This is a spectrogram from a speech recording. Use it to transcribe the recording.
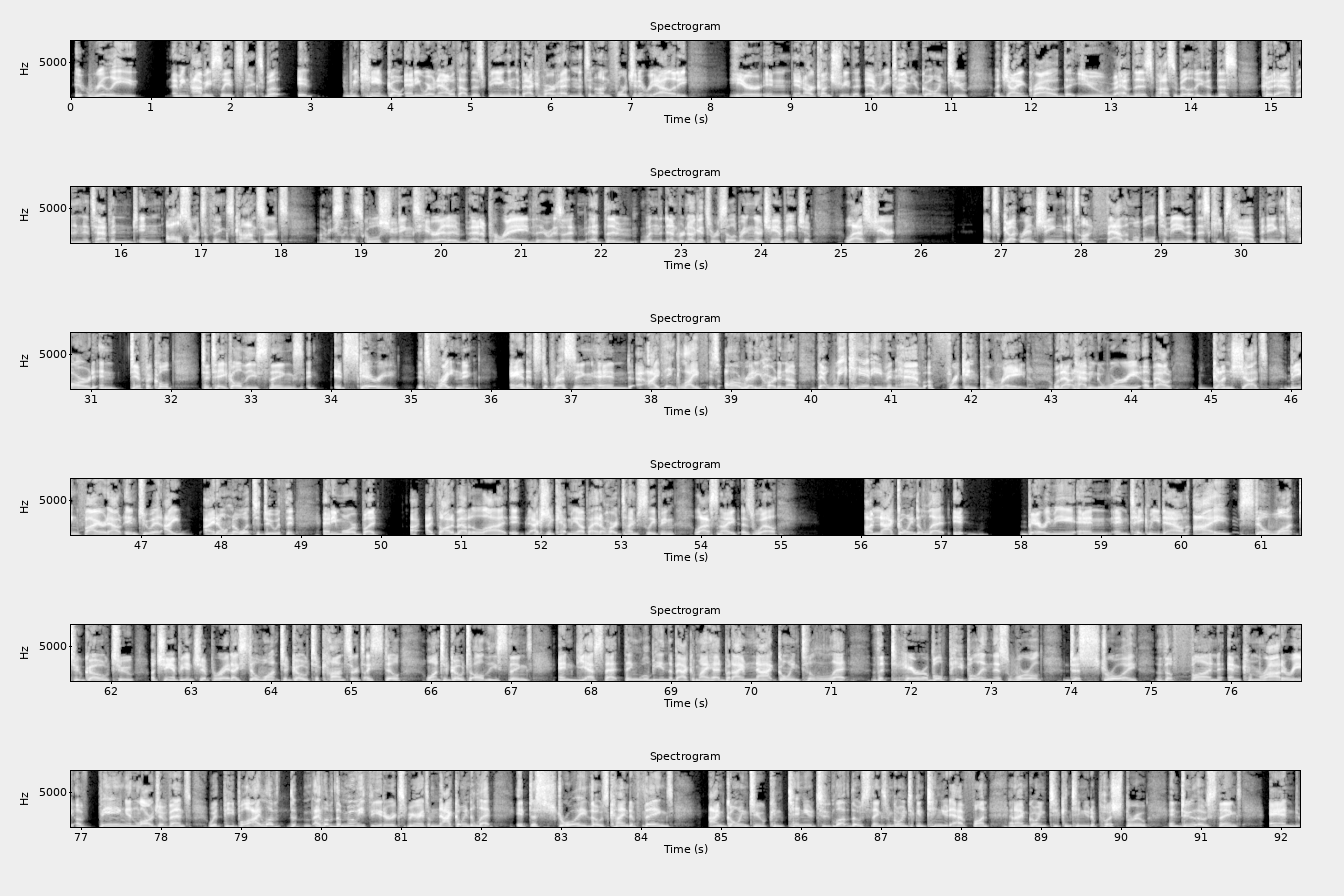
it really, I mean, obviously it stinks, but it, we can't go anywhere now without this being in the back of our head. And it's an unfortunate reality here in in our country that every time you go into a giant crowd that you have this possibility that this could happen and it's happened in all sorts of things concerts obviously the school shootings here at a at a parade there was a at the when the Denver Nuggets were celebrating their championship last year it's gut wrenching. It's unfathomable to me that this keeps happening. It's hard and difficult to take all these things. It's scary. It's frightening. And it's depressing. And I think life is already hard enough that we can't even have a freaking parade without having to worry about gunshots being fired out into it. I, I don't know what to do with it anymore, but I, I thought about it a lot. It actually kept me up. I had a hard time sleeping last night as well. I'm not going to let it bury me and and take me down. I still want to go to a championship parade. I still want to go to concerts. I still want to go to all these things. And yes, that thing will be in the back of my head, but I'm not going to let the terrible people in this world destroy the fun and camaraderie of being in large events with people. I love the I love the movie theater experience. I'm not going to let it destroy those kind of things. I'm going to continue to love those things. I'm going to continue to have fun and I'm going to continue to push through and do those things. And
